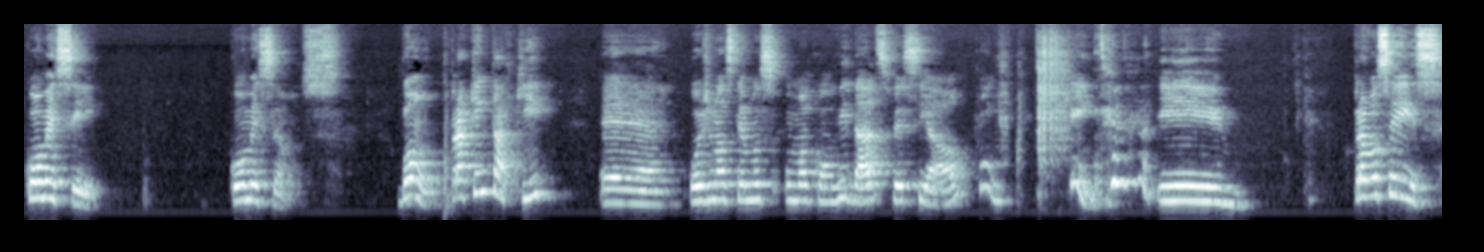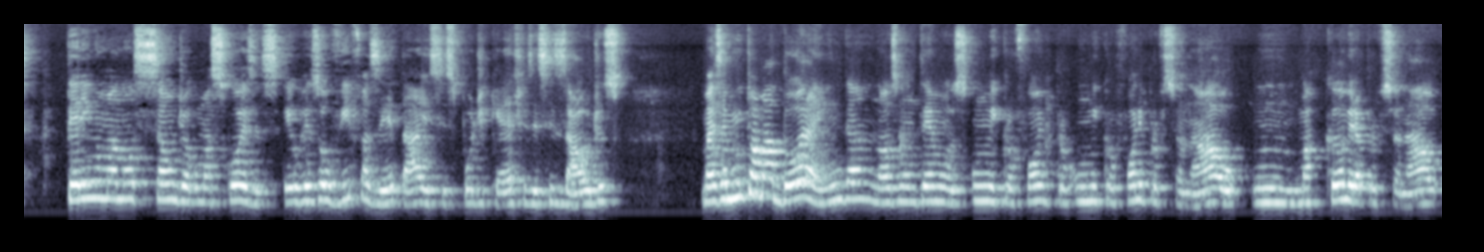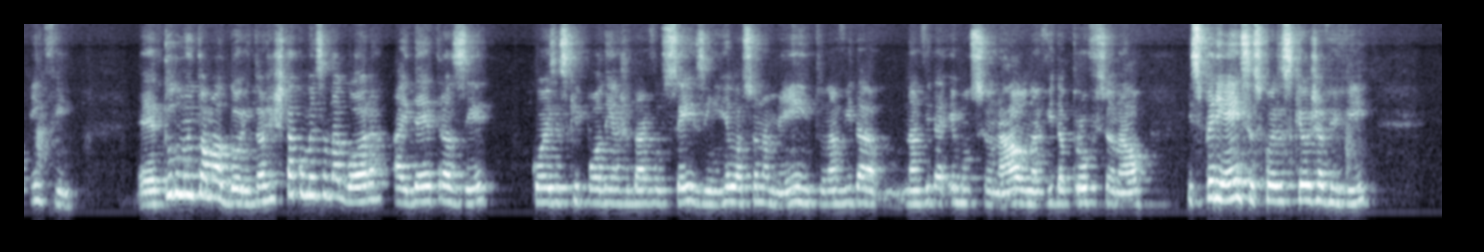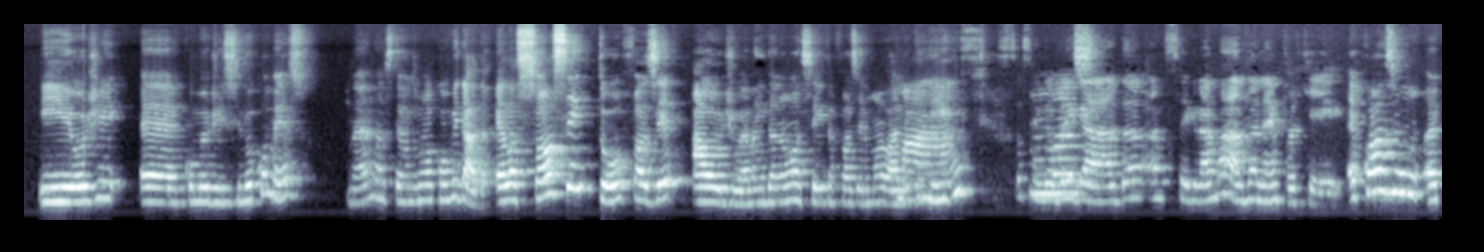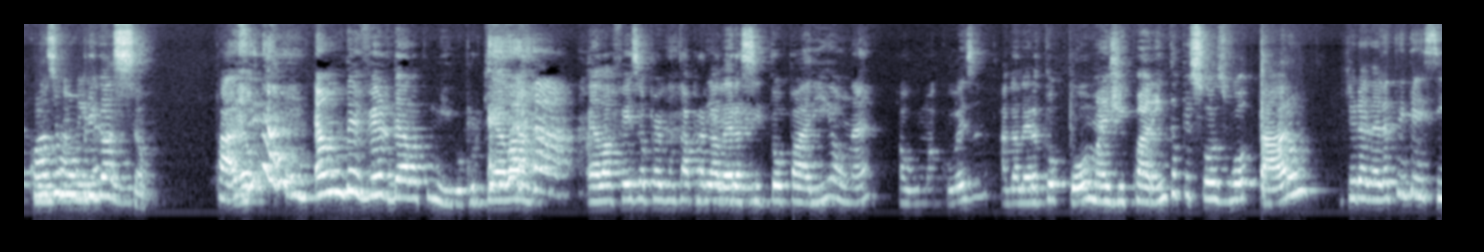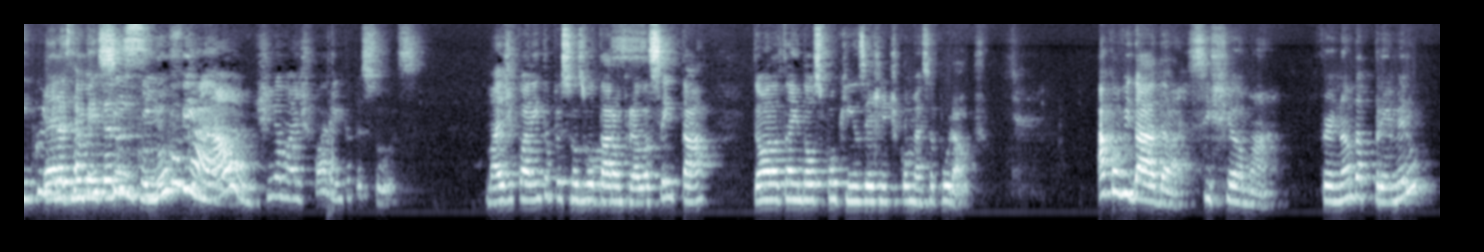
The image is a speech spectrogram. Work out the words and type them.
Comecei. Começamos. Bom, para quem está aqui, é, hoje nós temos uma convidada especial. Quem? Quem? E para vocês terem uma noção de algumas coisas, eu resolvi fazer, tá? Esses podcasts, esses áudios, mas é muito amador ainda. Nós não temos um microfone, um microfone profissional, um, uma câmera profissional, enfim. É tudo muito amador. Então a gente está começando agora. A ideia é trazer coisas que podem ajudar vocês em relacionamento, na vida, na vida emocional, na vida profissional, experiências, coisas que eu já vivi. E hoje, é, como eu disse no começo, né, nós temos uma convidada. Ela só aceitou fazer áudio, ela ainda não aceita fazer uma live Mas comigo. Estou sendo Mas- obrigada a ser gravada, né? Porque É quase, um, é quase uma sabem obrigação. Quase É, é um dever dela comigo, porque ela, ela fez eu perguntar pra Dever. galera se topariam, né? Alguma coisa. A galera topou, mais de 40 pessoas votaram. Juradela 35, Era Juradela 35. 35, No cara. final, tinha mais de 40 pessoas. Mais de 40 pessoas votaram Nossa. para ela aceitar. Então ela tá indo aos pouquinhos e a gente começa por áudio. A convidada se chama Fernanda Prêmero.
